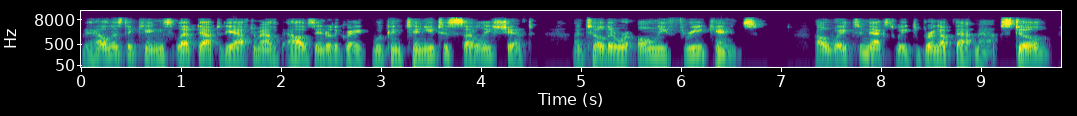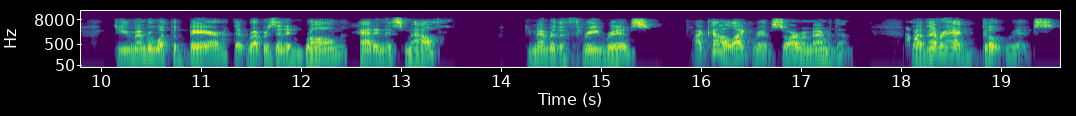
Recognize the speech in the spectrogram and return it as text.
The Hellenistic kings left after the aftermath of Alexander the Great would continue to subtly shift until there were only three kings. I'll wait to next week to bring up that map. Still, do you remember what the bear that represented Rome had in its mouth? Do you remember the three ribs? I kind of like ribs, so I remember them. But I've never had goat ribs.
